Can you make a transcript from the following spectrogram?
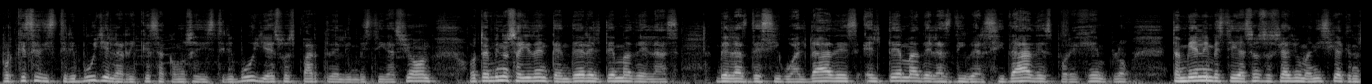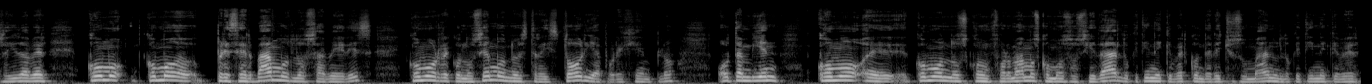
por qué se distribuye la riqueza, cómo se distribuye, eso es parte de la investigación, o también nos ayuda a entender el tema de las, de las desigualdades, el tema de las diversidades, por ejemplo, también la investigación social y humanística que nos ayuda a ver cómo, cómo preservamos los saberes, cómo reconocemos nuestra historia, por ejemplo, o también cómo, eh, cómo nos conformamos como sociedad, lo que tiene que ver con derechos humanos, lo que tiene que ver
